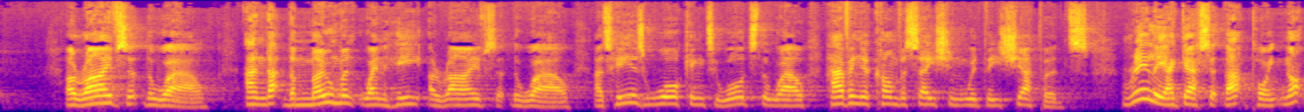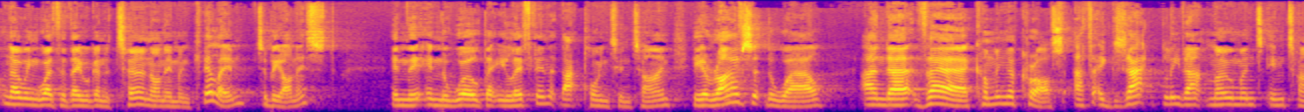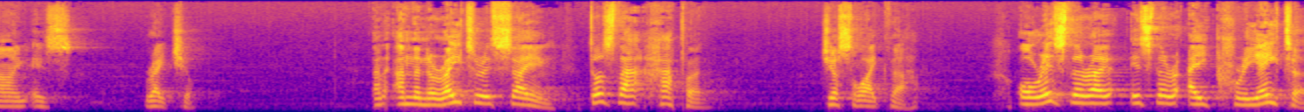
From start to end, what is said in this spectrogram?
arrives at the well. And at the moment when he arrives at the well, as he is walking towards the well, having a conversation with these shepherds, really, I guess at that point, not knowing whether they were going to turn on him and kill him, to be honest, in the, in the world that he lived in at that point in time. He arrives at the well, and uh, there, coming across at exactly that moment in time, is Rachel. And, and the narrator is saying, Does that happen just like that? Or is there a, is there a creator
